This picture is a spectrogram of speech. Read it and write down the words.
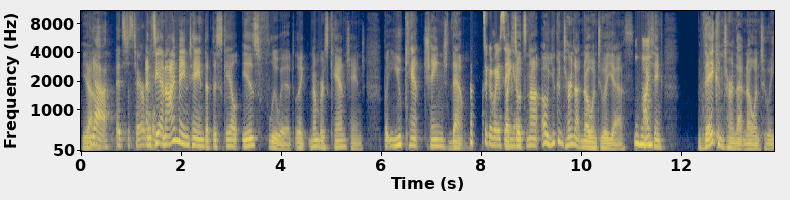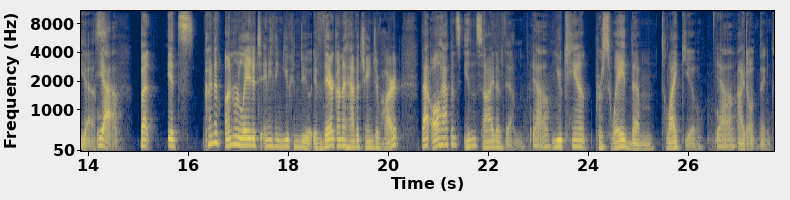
yeah, yeah, it's just terrible. And see, and I maintain that the scale is fluid. Like numbers can change, but you can't change them. That's a good way of saying Like so it's not, oh, you can turn that no into a yes. Mhm. I think they can turn that no into a yes. yeah, But it's kind of unrelated to anything you can do. If they're gonna have a change of heart, that all happens inside of them. yeah, You can't persuade them to like you. yeah. I don't think.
